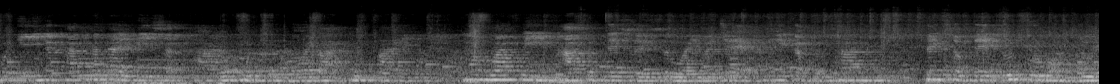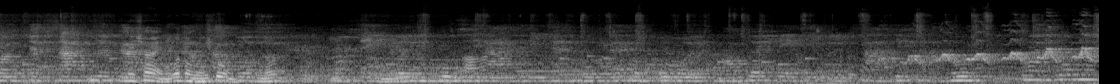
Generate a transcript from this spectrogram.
วันนี้นะคะท่านใดมีศรัทธาร่วมบุญหนึ่งร้อยบาทขึ้นไปทางวัดมีพระสมเด็จสวยๆมาแจกให้กับทุกท่านเป็น สมเด็จรุ่นกลุ่มดวงจัดสร้างเพื่อการไม่ใช่นึกว่าตรงนู้นกุ้งนู้นเสกโดยหลวงปู่ศิลาสรีนันทูและหลวงปู่พร้อมด้วยเกจิอีกสามสิบสามรูปมาร่วมงาน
